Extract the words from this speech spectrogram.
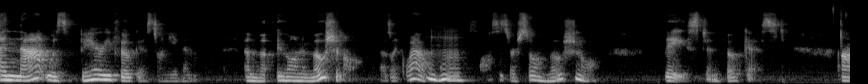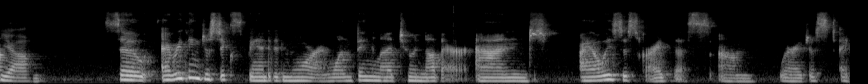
And that was very focused on even emo- on emotional. I was like, wow, Mhm. classes are so emotional based and focused. Um, Yeah. so everything just expanded more, and one thing led to another. And I always describe this um, where I just I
